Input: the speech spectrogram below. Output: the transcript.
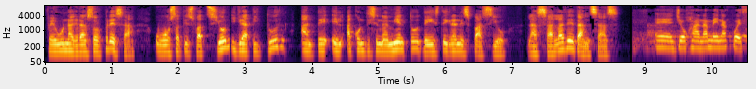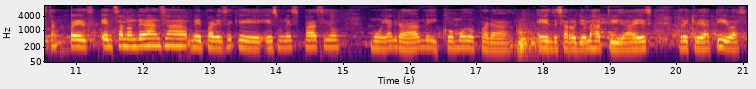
fue una gran sorpresa. Hubo satisfacción y gratitud ante el acondicionamiento de este gran espacio, la sala de danzas eh, Johanna Mena Cuesta. Pues el salón de danza me parece que es un espacio muy agradable y cómodo para el desarrollo de las actividades recreativas.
